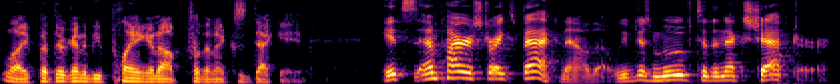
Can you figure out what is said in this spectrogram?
like, but they're going to be playing it up for the next decade. It's Empire Strikes Back now, though. We've just moved to the next chapter.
